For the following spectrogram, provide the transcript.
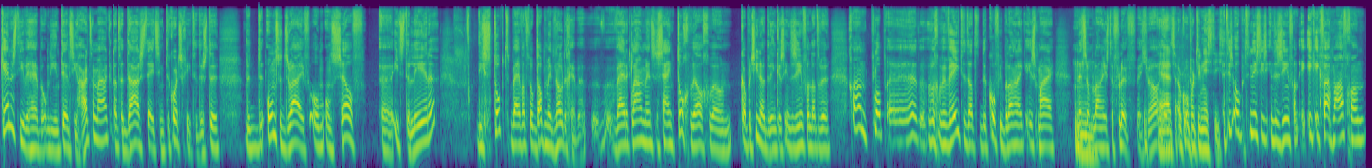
kennis die we hebben om die intentie hard te maken, dat we daar steeds in tekort schieten. Dus de, de, onze drive om onszelf uh, iets te leren, die stopt bij wat we op dat moment nodig hebben. Wij reclamemensen zijn toch wel gewoon cappuccino drinkers. In de zin van dat we gewoon plop. Uh, we, weten dat de koffie belangrijk is, maar net zo mm. belangrijk is de fluff. Weet je wel? Ja, het is ook opportunistisch. Het is opportunistisch in de zin van. Ik, ik vraag me af, gewoon,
